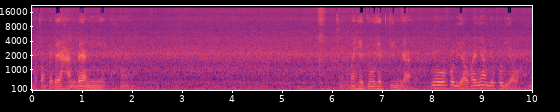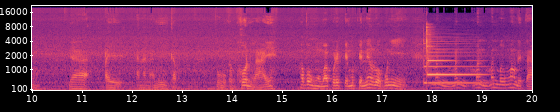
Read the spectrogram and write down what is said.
ไม่ต้องไปแวหันแวนี้อืมแล้วก็มาเฮ็ดอยู่เฮ็ดกินก็อยู่ผู้เดียวพยายามอยู่ผู้เดียวอย่าไปอันนั้นอันนี้ครับ สู่กับคนหลายเขาะบ่ฮู้ว่าบ่ได้เป็นบ่เป็นแนวโลกพวกนี้มันมันมันมันเบิ่งมองด้วยตา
